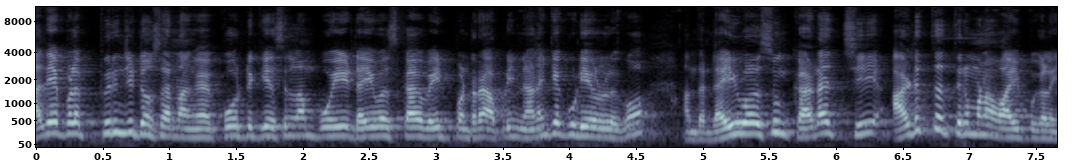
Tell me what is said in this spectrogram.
அதே போல் பிரிஞ்சிட்டோம் சார் நாங்கள் கோர்ட்டு கேஸ்லாம் போய் டைவர்ஸ்க்காக வெயிட் பண்ணுறேன் அப்படின்னு நினைக்கக்கூடியவர்களுக்கும் அந்த டைவர்ஸும் கிடச்சி அடுத்த திருமண வாய்ப்புகளை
